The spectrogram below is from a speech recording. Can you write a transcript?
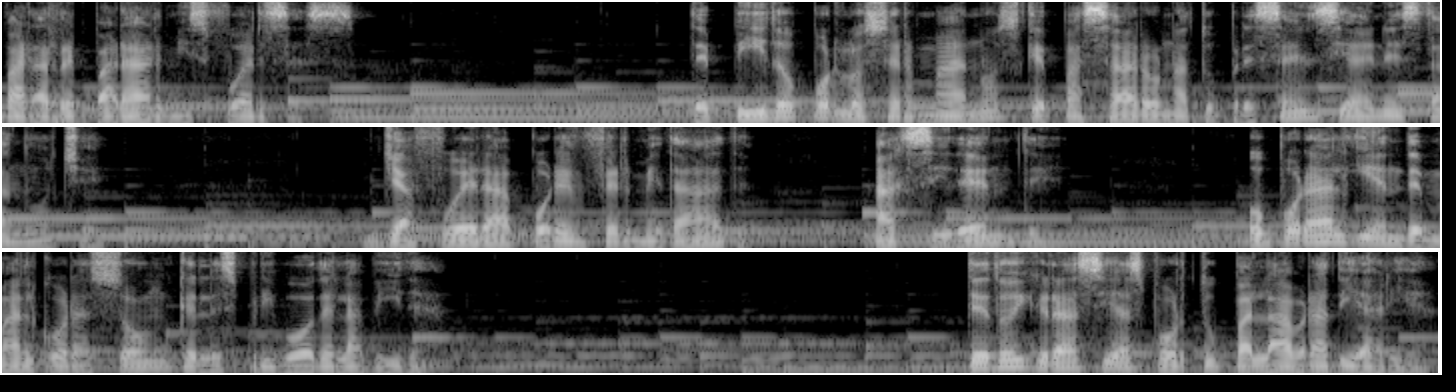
para reparar mis fuerzas. Te pido por los hermanos que pasaron a tu presencia en esta noche, ya fuera por enfermedad, accidente o por alguien de mal corazón que les privó de la vida. Te doy gracias por tu palabra diaria.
